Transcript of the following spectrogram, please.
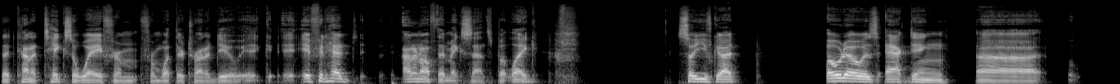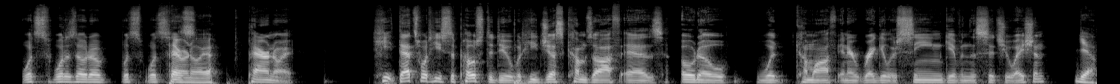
that kind of takes away from from what they're trying to do. It, if it had, I don't know if that makes sense, but like, so you've got Odo is acting. Uh, what's what is Odo? What's what's his- Paranoia. paranoia. He that's what he's supposed to do, but he just comes off as Odo would come off in a regular scene given the situation. Yeah.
